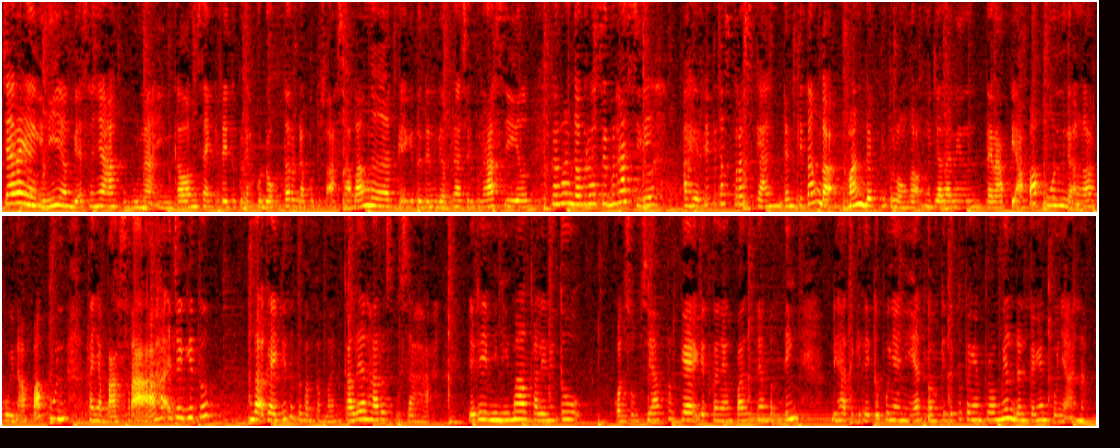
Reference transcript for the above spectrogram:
Cara yang ini yang biasanya aku gunain. Kalau misalnya kita itu udah ke dokter udah putus asa banget kayak gitu dan gak berhasil berhasil. Karena gak berhasil berhasil akhirnya kita stres kan dan kita nggak mandek gitu loh nggak ngejalanin terapi apa pun nggak ngelakuin apa pun hanya pasrah aja gitu. Nggak kayak gitu teman-teman. Kalian harus usaha. Jadi minimal kalian itu konsumsi apa kek gitu kan. Yang yang penting di hati kita itu punya niat bahwa kita tuh pengen promil dan pengen punya anak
